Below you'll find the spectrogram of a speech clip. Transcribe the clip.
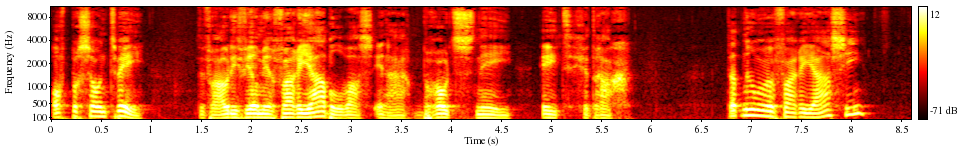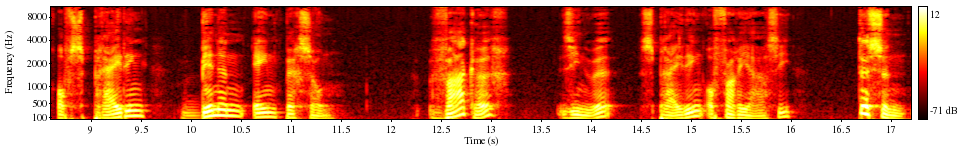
of persoon 2, de vrouw die veel meer variabel was in haar broodsnee eetgedrag. Dat noemen we variatie of spreiding binnen één persoon. Vaker zien we spreiding of variatie tussen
